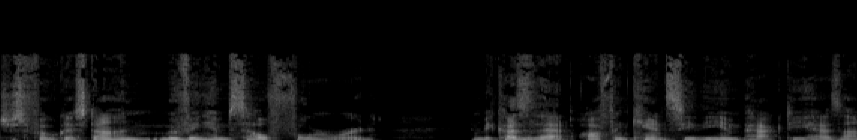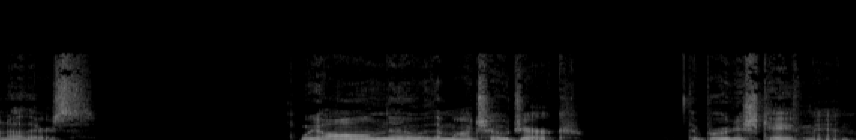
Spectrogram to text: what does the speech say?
just focused on moving himself forward, and because of that, often can't see the impact he has on others. We all know the macho jerk, the brutish caveman,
